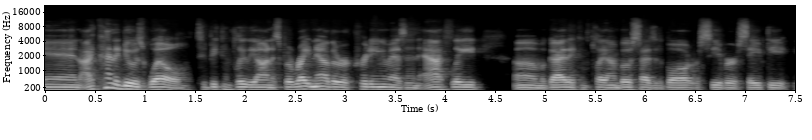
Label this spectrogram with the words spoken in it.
and I kind of do as well, to be completely honest. But right now, they're recruiting him as an athlete um, a guy that can play on both sides of the ball, receiver, safety.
